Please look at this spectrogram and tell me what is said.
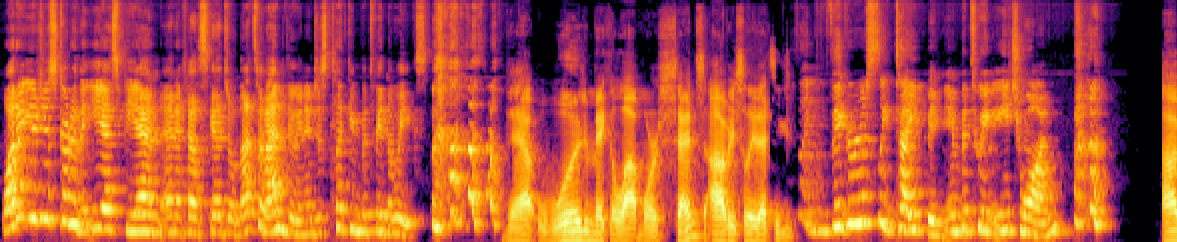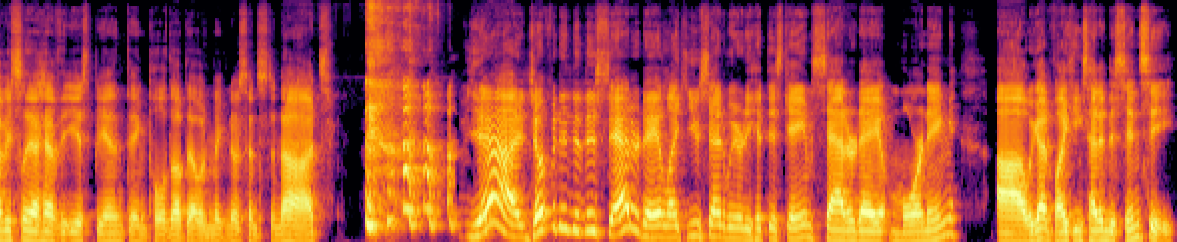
Why don't you just go to the ESPN NFL schedule? That's what I'm doing, and just clicking between the weeks. that would make a lot more sense. Obviously, that's ex- like vigorously typing in between each one. obviously, I have the ESPN thing pulled up. That would make no sense to not yeah, jumping into this Saturday, like you said, we already hit this game Saturday morning. Uh, we got Vikings heading to Cincy.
